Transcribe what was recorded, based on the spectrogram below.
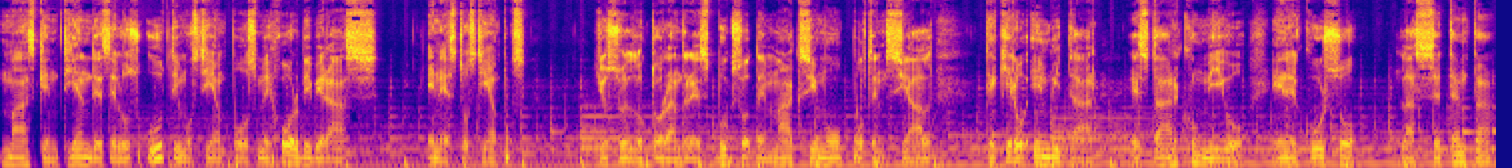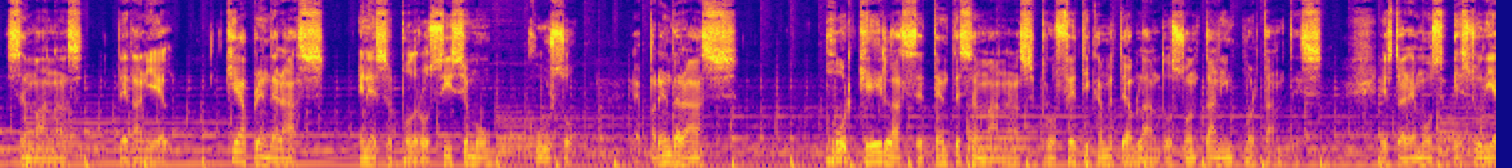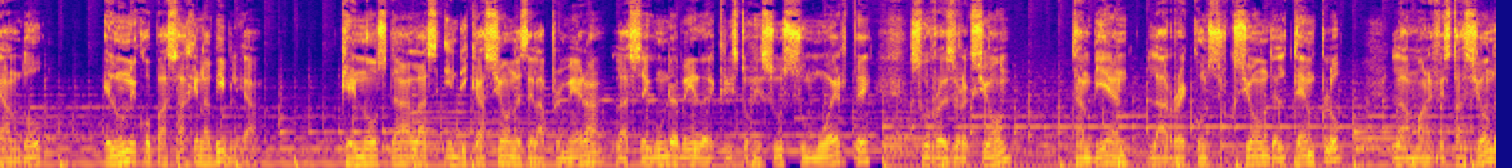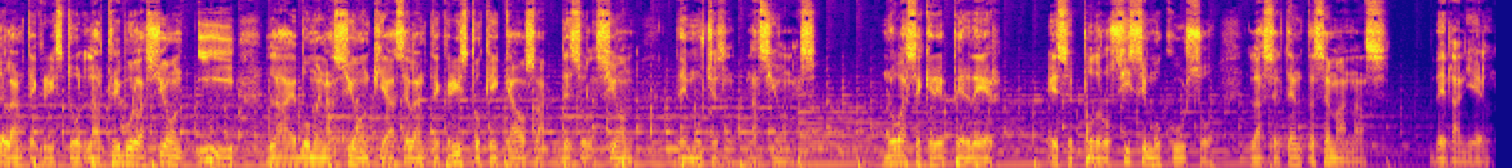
Más que entiendes de los últimos tiempos, mejor vivirás en estos tiempos. Yo soy el doctor Andrés Buxo de Máximo Potencial. Te quiero invitar a estar conmigo en el curso las 70 Semanas de Daniel. ¿Qué aprenderás en ese poderosísimo curso? Aprenderás por qué las 70 semanas, proféticamente hablando, son tan importantes. Estaremos estudiando el único pasaje en la Biblia que nos da las indicaciones de la primera, la segunda venida de Cristo Jesús, su muerte, su resurrección, también la reconstrucción del templo, la manifestación del anticristo, la tribulación y la abominación que hace el anticristo que causa desolación de muchas naciones. No vas a querer perder ese poderosísimo curso, las 70 semanas de Daniel.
